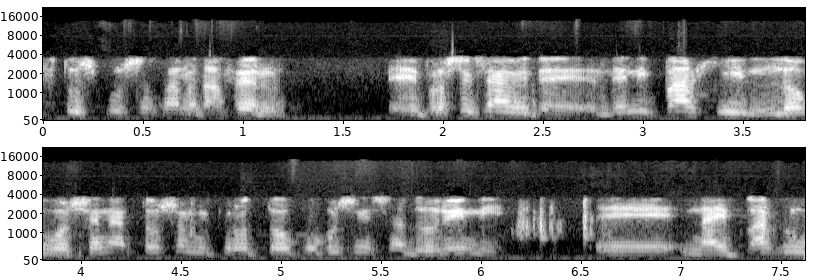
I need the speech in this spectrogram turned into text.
αυτούς που σας τα μεταφέρουν. Ε, προσέξτε να δείτε, δεν υπάρχει λόγος σε ένα τόσο μικρό τόπο όπως είναι η Σαντορίνη ε, να υπάρχουν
